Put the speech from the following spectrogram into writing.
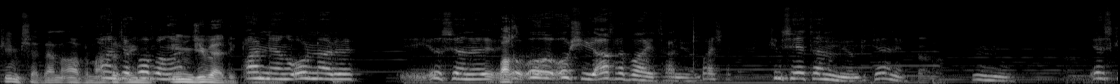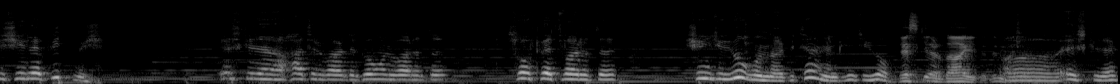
Kimseden almadık, Anca babana- incimedik. Anneni, onları, e, seni, Bak. o, o, o şeyi, akrabayı tanıyorum. Başka kimseye tanımıyorum bir tanem. Tamam. Hmm. Eski şeyler bitmiş. Eskiden hatır vardı, gönül vardı, sohbet vardı. Şimdi yok onlar bir tanem, şimdi yok. Eskiler daha iyiydi değil mi acan? Aa, eskiler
